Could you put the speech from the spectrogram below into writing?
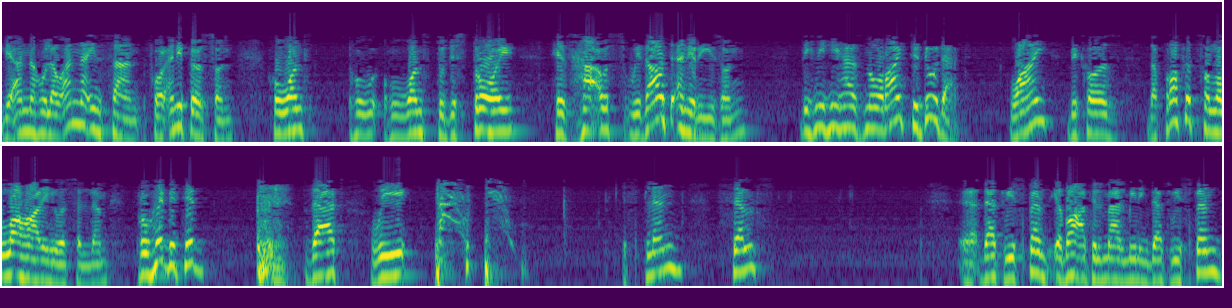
لأنه لو أن إنسان for any person who wants who, who wants to destroy his house without any reason, then he has no right to do that. Why? Because the Prophet ﷺ prohibited that we spend self uh, that we spend إضاعة المال meaning that we spend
